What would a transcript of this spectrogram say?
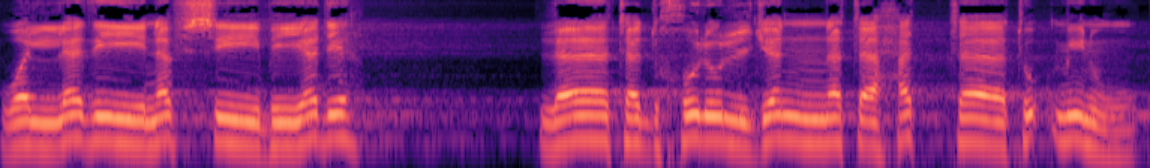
والذي نفسي بيده لا تدخلوا الجنة حتى تؤمنوا۔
